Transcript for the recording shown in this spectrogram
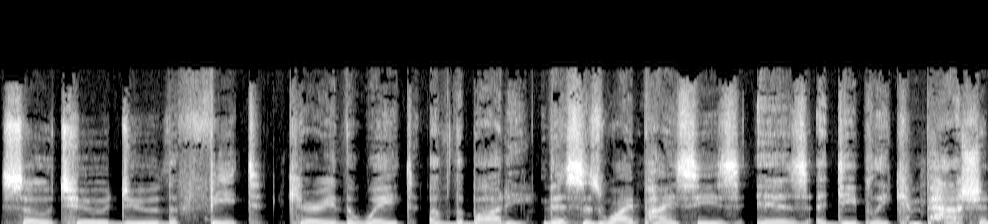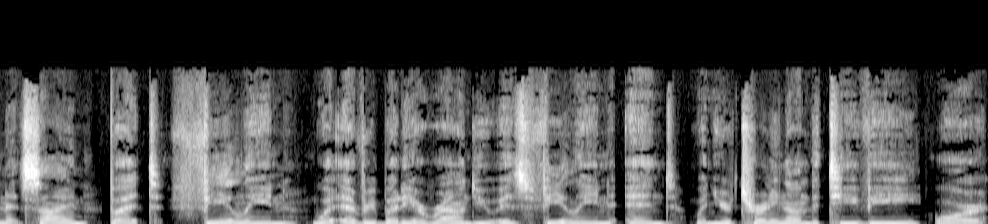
so too do the feet carry the weight of the body. This is why Pisces is a deeply compassionate sign, but feeling what everybody around you is feeling, and when you're turning on the TV or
